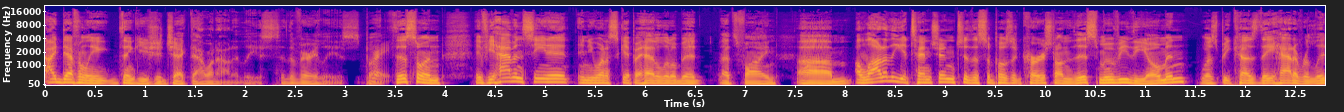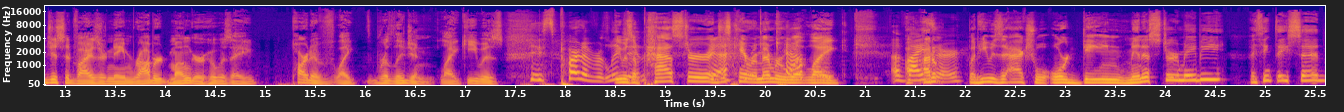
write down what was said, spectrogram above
I definitely think you should check that one out at least, at the very least. But Right. this one, if you haven't seen it and you want to skip ahead a little bit, that's fine. Um, a lot of the attention to the supposed curse on this movie, The Omen, was because they had a religious advisor named Robert Munger who was a part of like religion. Like he was, It's part of religion. he was a pastor. I just can't a remember what like advisor. I- I but he was an actual ordained minister, maybe. I think they said.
